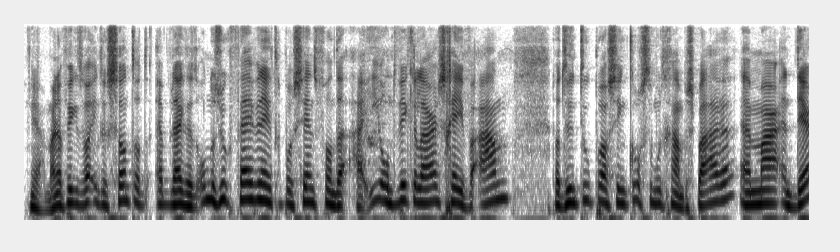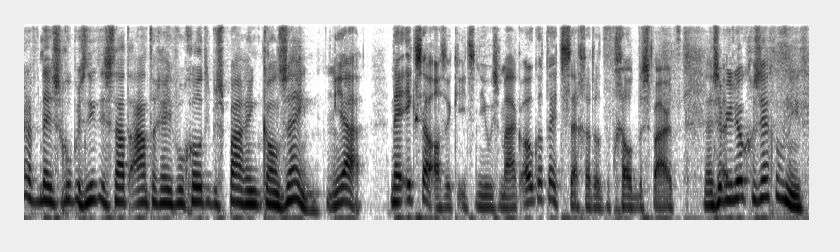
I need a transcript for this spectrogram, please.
ja, maar dan vind ik het wel interessant. Dat het blijkt uit onderzoek 95% van de AI-ontwikkelaars geven aan dat hun toepassing kosten moet gaan besparen. En maar een derde van deze groep is niet in staat aan te geven hoe groot die besparing kan zijn. Ja. Nee, ik zou als ik iets nieuws maak ook altijd zeggen dat het geld bespaart. Dat hebben jullie ook gezegd of niet?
